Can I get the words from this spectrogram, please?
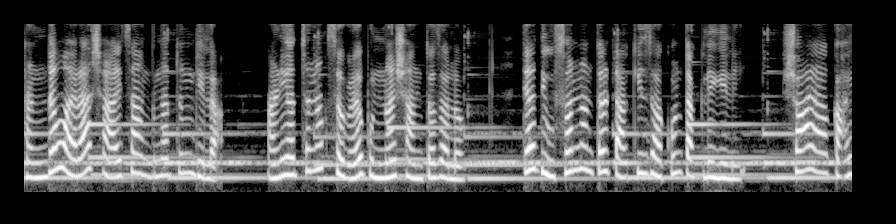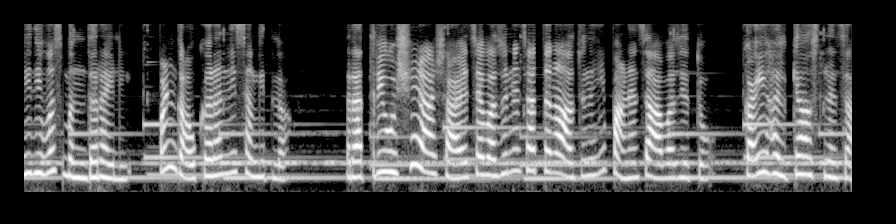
थंड वारा शाळेच्या अंगणातून गेला आणि अचानक सगळं पुन्हा शांत झालं. त्या दिवसांनंतर टाकी झाकून टाकली गेली. शाळा काही दिवस बंद राहिली पण गावकऱ्यांनी सांगितलं रात्री उशिरा शाळेच्या बाजूने जाताना अजूनही पाण्याचा आवाज येतो काही हलक्या असण्याचा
